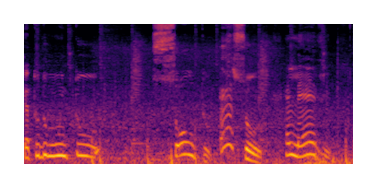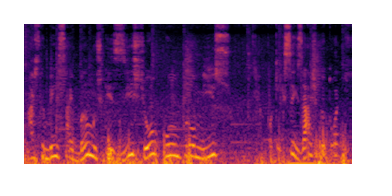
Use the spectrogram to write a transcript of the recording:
que é tudo muito solto. É solto, é leve, mas também saibamos que existe o compromisso. Por que, que vocês acham que eu estou aqui,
